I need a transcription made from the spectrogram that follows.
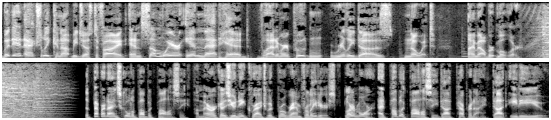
But it actually cannot be justified, and somewhere in that head, Vladimir Putin really does know it. I'm Albert Mohler. The Pepperdine School of Public Policy, America's unique graduate program for leaders. Learn more at publicpolicy.pepperdine.edu.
